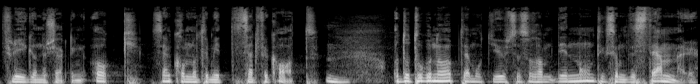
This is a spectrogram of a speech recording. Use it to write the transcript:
Flygundersökning. Och sen kom de till mitt certifikat. Och då tog hon upp det mot ljuset och sa det är någonting som det stämmer.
